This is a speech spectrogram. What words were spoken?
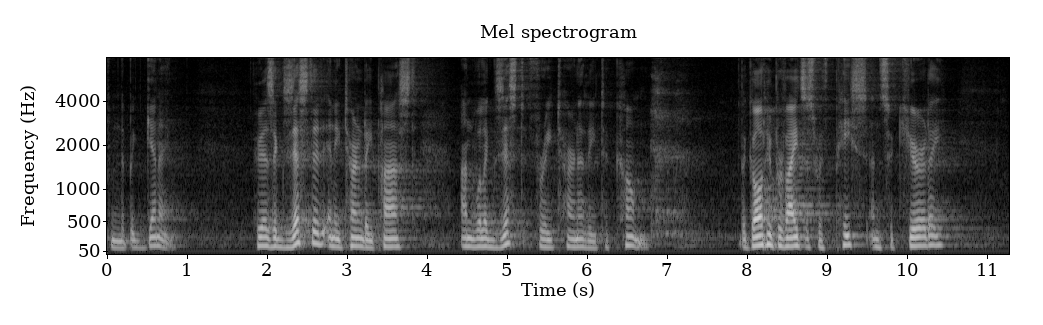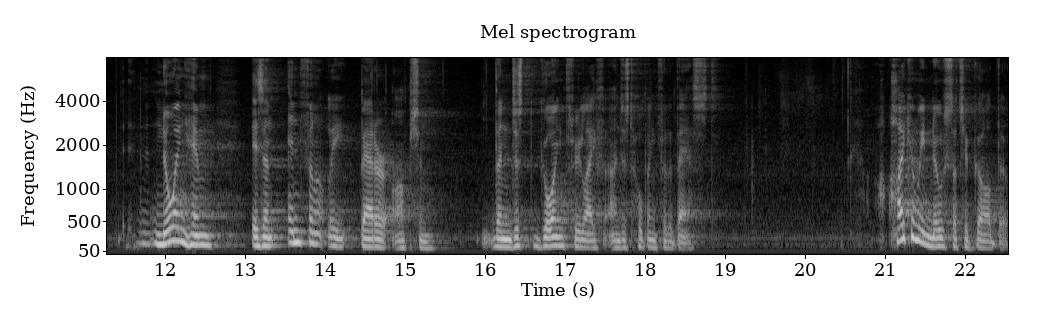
from the beginning, who has existed in eternity past and will exist for eternity to come. The God who provides us with peace and security. Knowing Him is an infinitely better option than just going through life and just hoping for the best. How can we know such a God, though?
